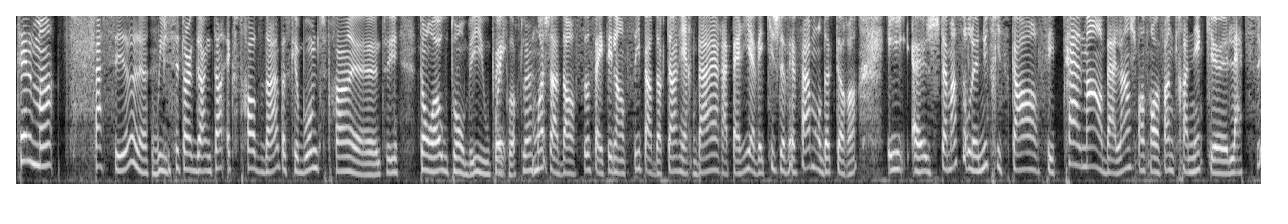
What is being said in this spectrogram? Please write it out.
tellement facile. Oui. Puis c'est un gagne-temps extraordinaire parce que, boum, tu prends euh, ton A ou ton B ou peu Oui. importe. Là. Moi, j'adore ça. Ça a été lancé par Dr Herbert à Paris, avec qui je devais faire mon doctorat. Et euh, justement, sur le Nutri-Score, c'est tellement emballant. Je pense qu'on va faire une chronique euh, là-dessus,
